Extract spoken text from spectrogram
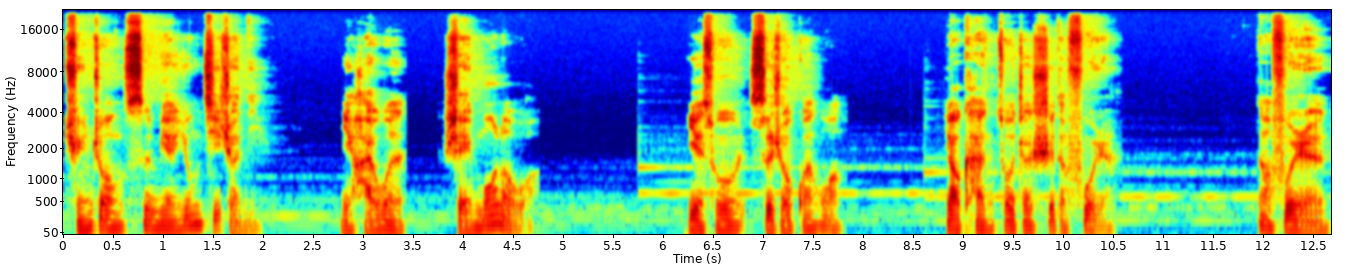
群众四面拥挤着你，你还问谁摸了我？”耶稣四周观望。要看做这事的妇人。那妇人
